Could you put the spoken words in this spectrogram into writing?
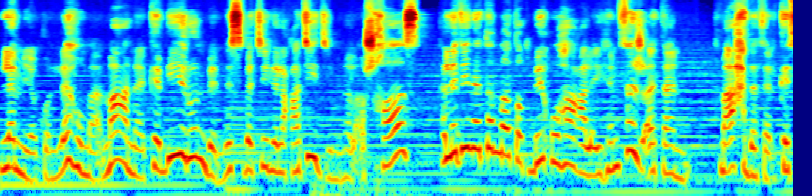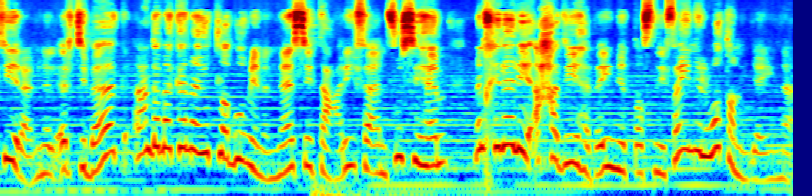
لم يكن لهما معنى كبير بالنسبة للعديد من الأشخاص الذين تم تطبيقها عليهم فجأة. ما أحدث الكثير من الارتباك عندما كان يطلب من الناس تعريف أنفسهم من خلال أحد هذين التصنيفين الوطنيين.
